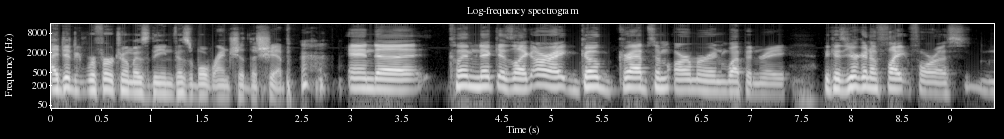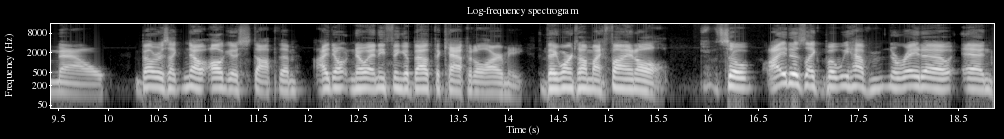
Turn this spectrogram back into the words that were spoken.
I did refer to him as the invisible wrench of the ship. And uh Klim Nick is like, "All right, go grab some armor and weaponry because you're going to fight for us now." Bellri's like, no, I'll go stop them. I don't know anything about the Capital Army. They weren't on my final. So Ida's like, but we have Noredo and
